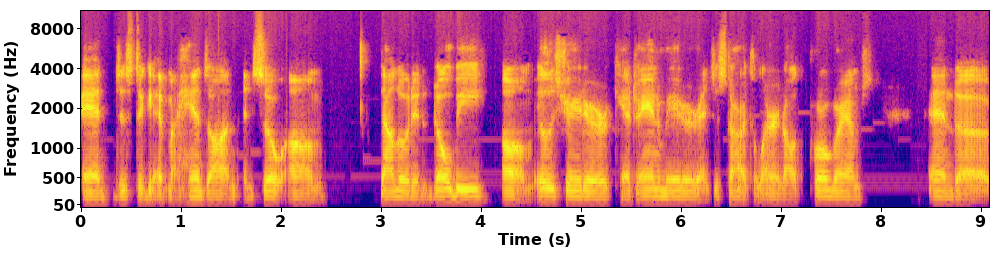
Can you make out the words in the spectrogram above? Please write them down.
and just to get my hands on. And so um downloaded Adobe um, Illustrator, Character Animator, and just started to learn all the programs. And uh,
